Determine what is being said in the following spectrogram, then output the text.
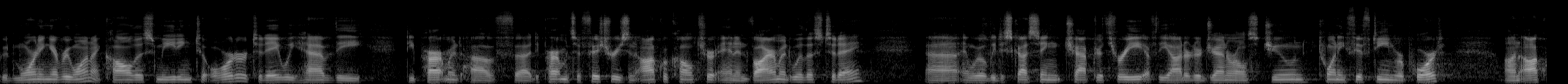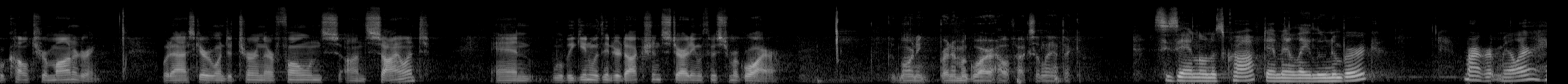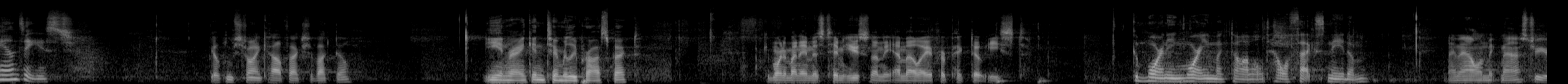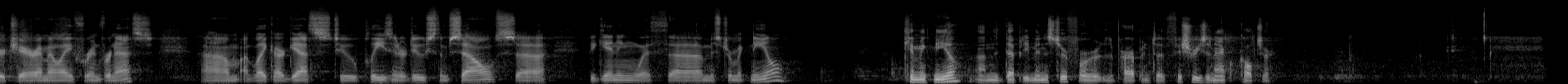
Good morning, everyone. I call this meeting to order. Today we have the Department of uh, Departments of Fisheries and Aquaculture and Environment with us today, uh, and we'll be discussing Chapter 3 of the Auditor General's June 2015 report on aquaculture monitoring. I would ask everyone to turn their phones on silent, and we'll begin with introductions, starting with Mr. Maguire. Good morning. Brendan Maguire, Halifax Atlantic. Suzanne Lohnes-Croft, MLA Lunenburg. Margaret Miller, Hants East. Joachim Stroink, Halifax, Chebucto. Iain Rankin, Timberlea Prospect. Good morning. My name is Tim Houston. I'm the MLA for Pictou East. Good morning, Maureen MacDonald, Halifax Needham. I'm Allan MacMaster, your chair, MLA for Inverness. Um, I'd like our guests to please introduce themselves, uh, beginning with uh, Mr. MacNeil. Kim MacNeil. I'm the Deputy Minister for the Department of Fisheries and Aquaculture.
